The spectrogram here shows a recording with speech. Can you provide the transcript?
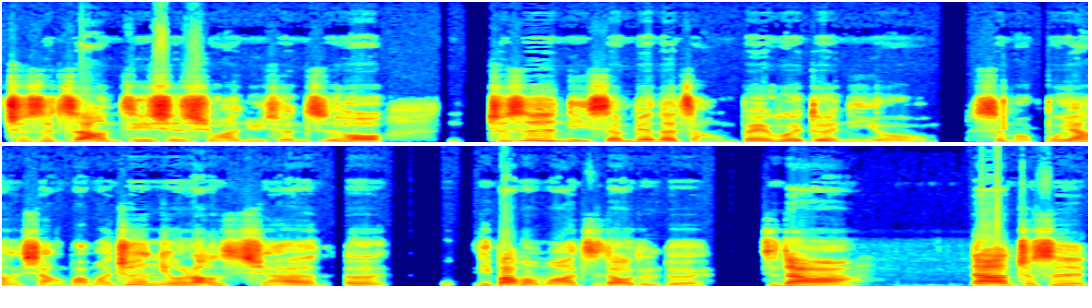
就是知道你自己是喜欢女生之后，就是你身边的长辈会对你有什么不一样的想法吗？就是你有让其他呃，你爸爸妈妈知道对不对？知道啊，那就是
